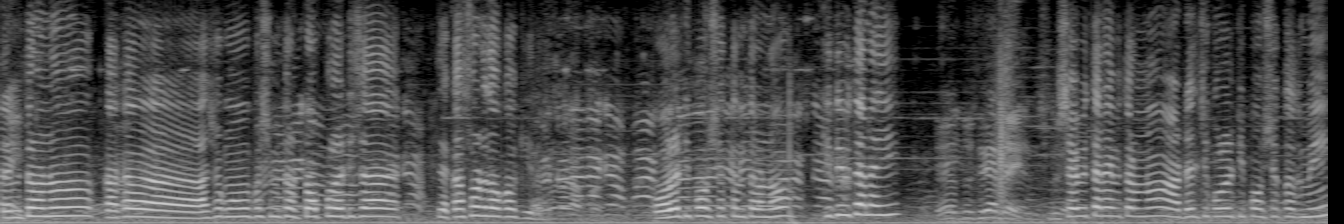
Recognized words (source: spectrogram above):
तर मित्रांनो काका अशोक मामापाशी मित्रांनो टॉप क्वालिटीचा ते कासोड दाखवा की. क्वालिटी पाहू शकता मित्रांनो. किती विता नाही? दुसऱ्या विता नाही मित्रांनो. आडेलची क्वालिटी पाहू शकता तुम्ही.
